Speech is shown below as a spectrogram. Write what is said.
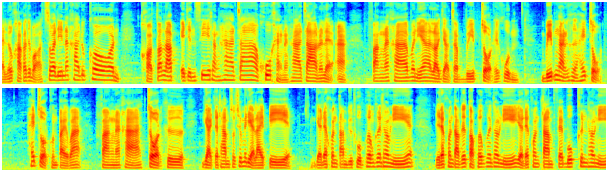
น์แล้วลูกค้าก็จะบอกสวัสดีนะคะทุกคน ขอต้อนรับเอเจนซี่ทั้ง 5 เจ้า คู่แข่งทั้ง5เจ้านั่นแหละอะฟังนะคะ วันนี้เราอยากจะบรีฟโจทย์ให้คุณบรีฟงานก็คือให้โจทย์ให้โจทย์คุณไปว่าฟังนะคะ โจทย์คืออยากจะทำโซเชียลมีเดียรายปี อยากได้คนตาม YouTube เพิ่มขึ้นเท่านี้ อยากได้คนตาม TikTok เพิ่มขึ้นเท่านี้ อยากได้คนตาม Facebook ขึ้นเท่านี้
